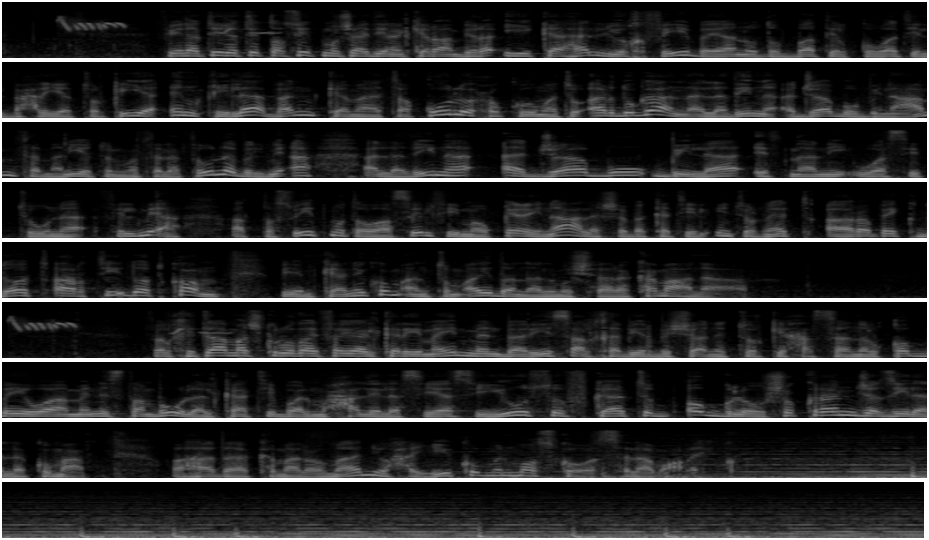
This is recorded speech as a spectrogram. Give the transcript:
في نتيجة التصويت مشاهدينا الكرام برأيك هل يخفي بيان ضباط القوات البحرية التركية انقلابا كما تقول حكومة أردوغان الذين أجابوا بنعم 38% الذين أجابوا بلا 62% التصويت متواصل في موقعنا على شبكة الإنترنت arabic.rt.com بإمكانكم أنتم أيضا المشاركة معنا. في الختام أشكر ضيفي الكريمين من باريس الخبير بالشأن التركي حسان القبي ومن اسطنبول الكاتب والمحلل السياسي يوسف كاتب أوغلو. شكرا جزيلا لكما. وهذا كمال عمان يحييكم من موسكو. السلام عليكم.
